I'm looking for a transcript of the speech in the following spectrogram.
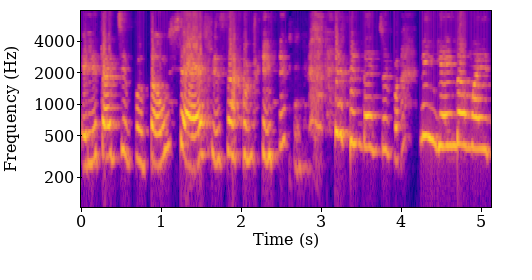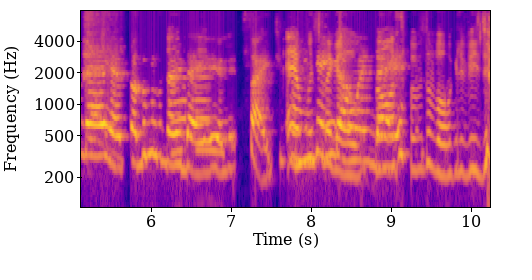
ele tá, tipo, tão chefe, sabe? Ele tá, tipo, ninguém dá uma ideia. Todo mundo dá ideia e ele sai. Tipo, é muito legal. Nossa, foi muito bom aquele vídeo.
